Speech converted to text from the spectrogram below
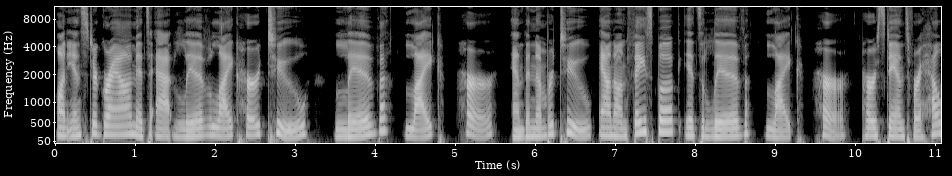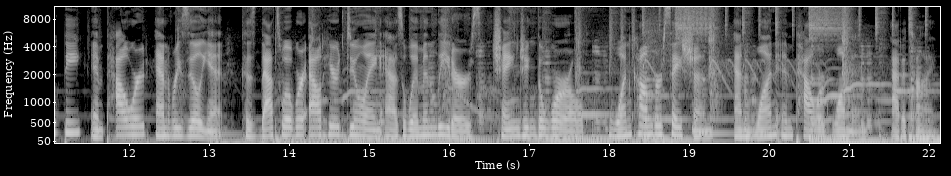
On Instagram, it's at live like her too, live like her, and the number two. And on Facebook, it's live like her. Her stands for healthy, empowered, and resilient, because that's what we're out here doing as women leaders, changing the world, one conversation and one empowered woman at a time.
